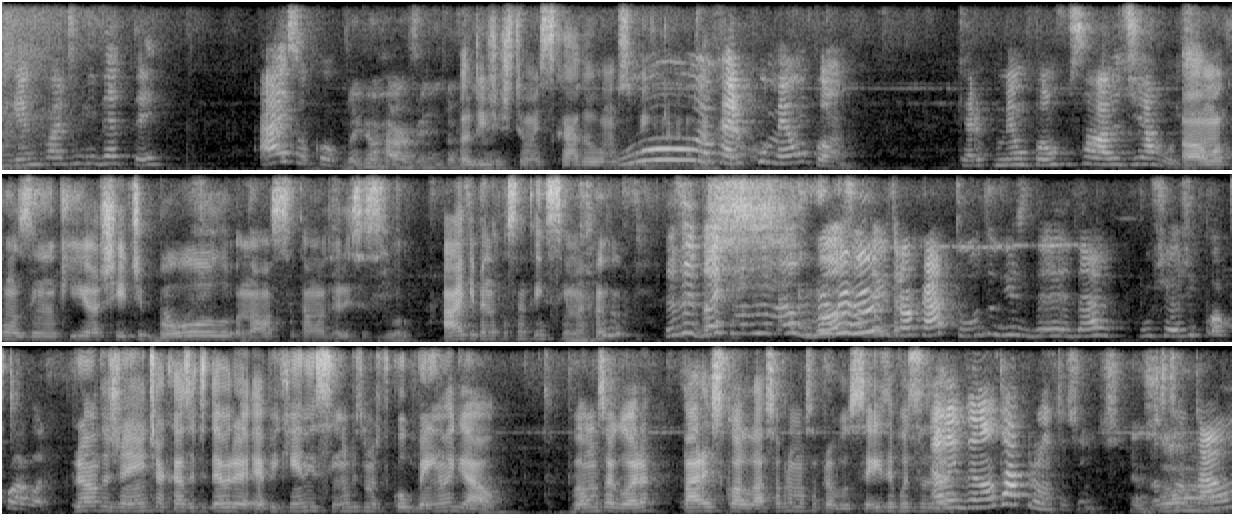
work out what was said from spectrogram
Ninguém pode me deter. Ai, socorro. Vai que o Harvey entra. Ali, gente, tem uma escada, vamos subir Uh, eu quero comer um pão. Quero comer um pão com salada de arroz. Ó, uma cozinha aqui, ó, cheio de bolo. Nossa, tá uma delícia esses bolos. Ai, que pena que eu sentei em cima. Vocês dois em cima dos meus bolsos, eu tenho que trocar tudo, que isso dá- um cheiro de cocô agora. Pronto, gente, a casa de Débora é pequena e simples, mas ficou bem legal. Vamos agora para a escola lá, só pra mostrar pra vocês. Depois vocês Ela ainda não tá pronta, gente. É Ela só- só tá no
